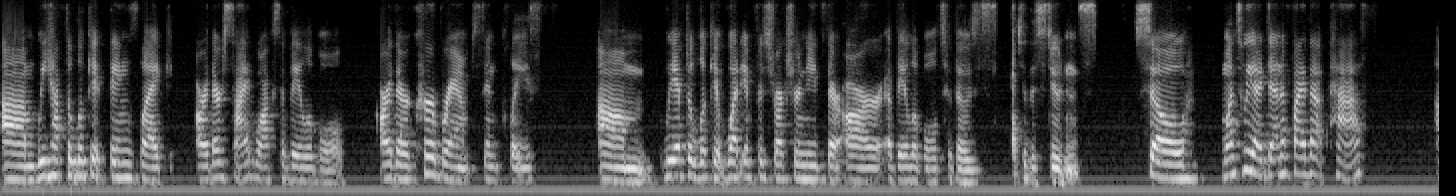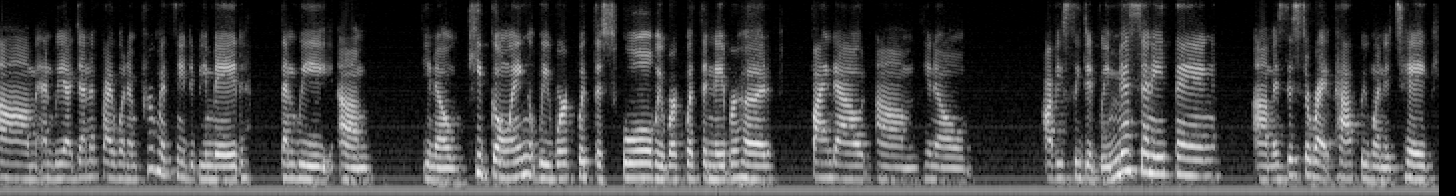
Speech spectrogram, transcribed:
Um, we have to look at things like are there sidewalks available? Are there curb ramps in place? Um, we have to look at what infrastructure needs there are available to those to the students. So once we identify that path um, and we identify what improvements need to be made, then we, um, you know, keep going. We work with the school, we work with the neighborhood, find out, um, you know, obviously, did we miss anything? Um, is this the right path we want to take?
